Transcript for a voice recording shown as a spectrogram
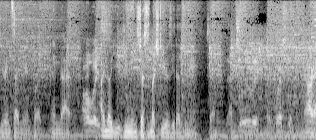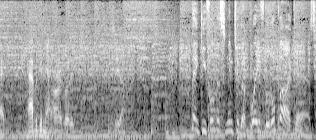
your insight and your input, and uh, Always. I know you, he means just as much to you as he does to me. So, Absolutely, no question. all right. Have a good night. All right, buddy. See ya. Thank you for listening to the Brave Little Podcast.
